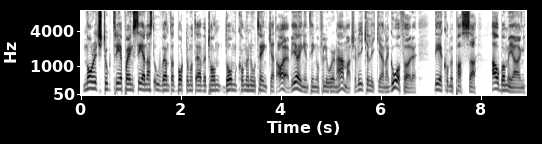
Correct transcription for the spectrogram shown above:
Norwich tog tre poäng senast, oväntat borta mot Everton. De kommer nog tänka att ah, ja, vi har ingenting att förlora den här matchen, vi kan lika gärna gå för det. Det kommer passa Aubameyang,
